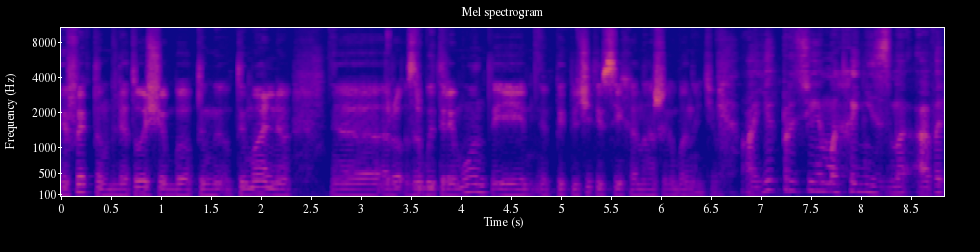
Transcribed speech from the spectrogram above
ефектом для того, щоб оптимально зробити ремонт і підключити всіх наших абонентів. А як працює механізм аварійного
